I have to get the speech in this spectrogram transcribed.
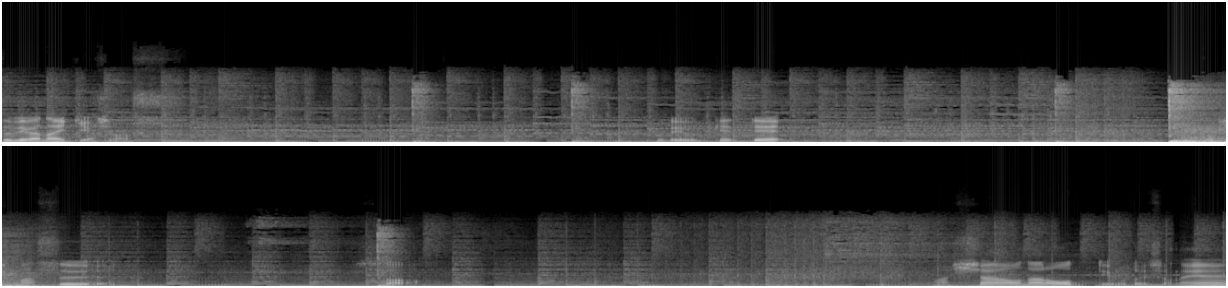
術がない気がします。筆受けてます。さあ。まあ飛車を成ろうっていうことですよね。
